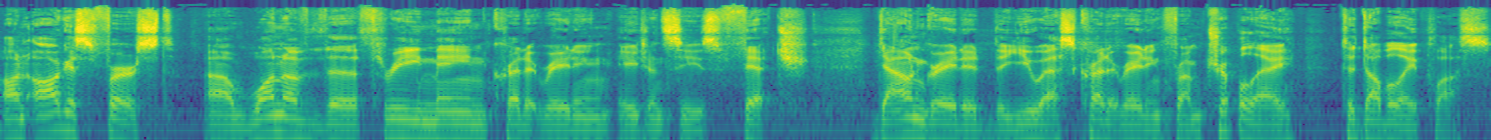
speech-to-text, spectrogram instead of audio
on August 1st, uh, one of the three main credit rating agencies, Fitch, downgraded the U.S. credit rating from AAA to AA plus.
